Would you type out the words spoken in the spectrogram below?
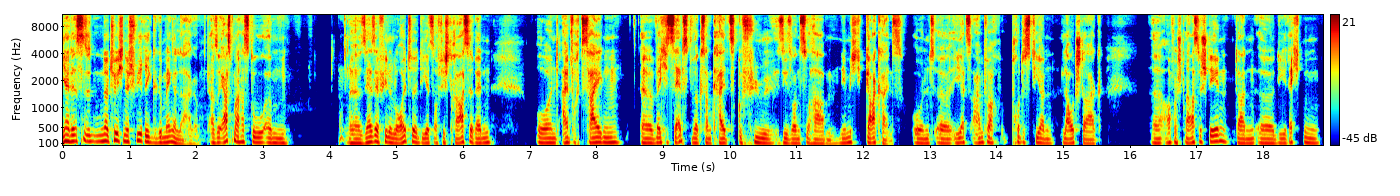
Ja, das ist natürlich 'ne schwierige Gemengelage. Also, erst mal hast du, ähm, äh, sehr, sehr viele Leute, die jetzt auf die Straße rennen und einfach zeigen, äh, welches Selbstwirksamkeitsgefühl sie sonst so haben, nämlich gar keins. Und, äh, jetzt einfach protestieren, lautstark, äh, auf der Straße stehen, dann, äh, die rechten,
